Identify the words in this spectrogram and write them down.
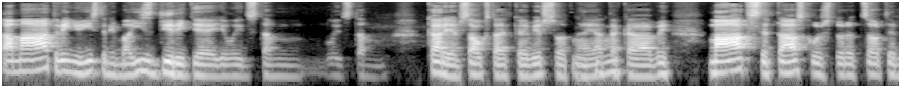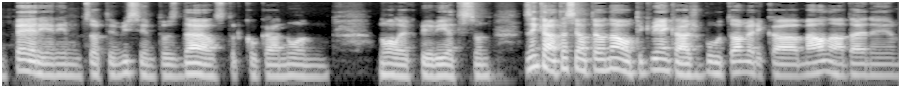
tā māte viņu īstenībā izdiriģēja līdz tam, līdz tam karjeras augstākai virsotnē. Ja? Mm -hmm. Vi, mātes ir tās, kuras tur caur tiem pērieniem caur tiem visiem tos dēlus tur kaut kā no noliek pie vietas. Un, zin kā, tas jau tev nav tik vienkārši būt Amerikā melnādainajam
